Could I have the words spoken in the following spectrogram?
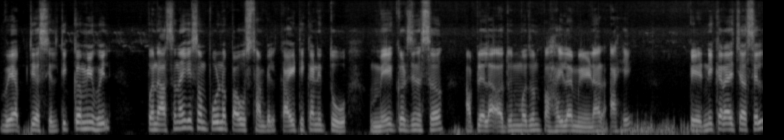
व्याप्ती असेल ती कमी होईल. पण असं नाही की संपूर्ण पाऊस थांबेल. काही ठिकाणी तो मेघगर्जनेसह आपल्याला अधूनमधून पाहायला मिळणार आहे. पेरणी करायची असेल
